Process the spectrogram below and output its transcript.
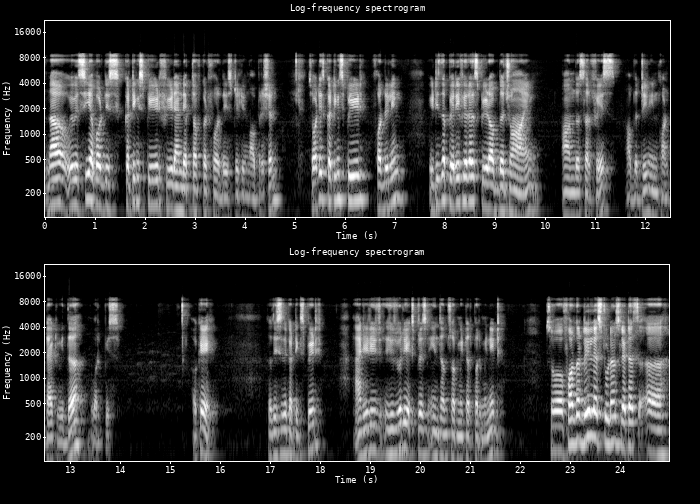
Now we will see about this cutting speed feed and depth of cut for this drilling operation. So what is cutting speed for drilling? It is the peripheral speed of the joint on the surface of the drill in contact with the workpiece. Okay. So this is the cutting speed and it is usually expressed in terms of meter per minute. So for the drill students let us uh,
